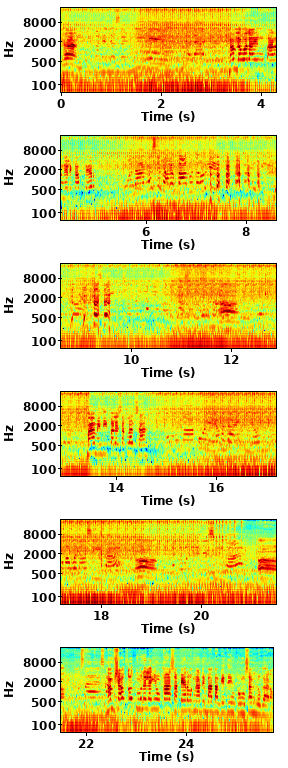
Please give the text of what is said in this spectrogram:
Yan. Ma'am, nawala yung parang helicopter. Wala kasi, parang bago na ulit. Sobrang laki ang magagastos. Ah. Ma'am, hindi pala sa clutch ha. Oo nga po eh, akalain niyo, yung mga walang sira, Ah. nagawa nila ng. Ah. So, sa, sa, Ma'am, shoutout mo na lang yung kasa pero wag natin babanggitin kung saan lugar.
